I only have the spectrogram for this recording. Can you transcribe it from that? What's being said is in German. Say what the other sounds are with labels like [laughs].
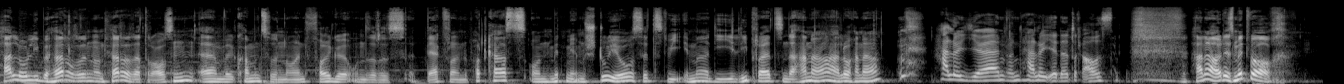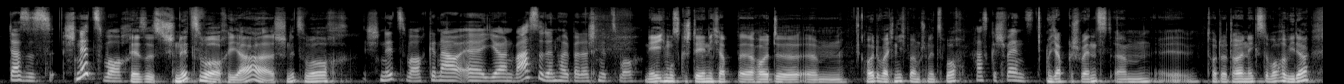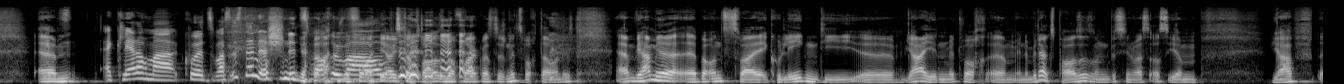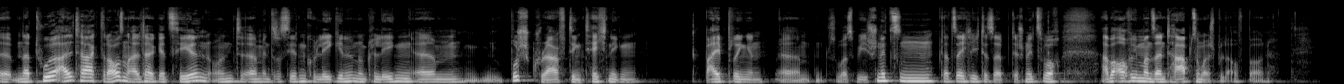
Hallo, liebe Hörerinnen und Hörer da draußen. Ähm, willkommen zur neuen Folge unseres Bergfreunde Podcasts. Und mit mir im Studio sitzt wie immer die liebreizende Hanna. Hallo, Hanna. Hallo, Jörn und hallo, ihr da draußen. Hanna, heute ist Mittwoch. Das ist Schnitzwoch. Das ist Schnitzwoch, ja, Schnitzwoch. Schnitzwoch, genau. Äh, Jörn, warst du denn heute bei der Schnitzwoch? Nee, ich muss gestehen, ich habe äh, heute, ähm, heute war ich nicht beim Schnitzwoch. Hast geschwänzt. Ich habe geschwänzt. Ähm, äh, toi, toi, toi, nächste Woche wieder. Ähm, Erklär doch mal kurz, was ist denn der Schnitzwoch [laughs] ja, überhaupt? Bevor ihr euch da draußen noch fragt, was der Schnitzwoch dauernd ist. Ähm, wir haben hier äh, bei uns zwei Kollegen, die äh, ja jeden Mittwoch ähm, in der Mittagspause so ein bisschen was aus ihrem ja, äh, Naturalltag, Draußenalltag erzählen und ähm, interessierten Kolleginnen und Kollegen ähm, Bushcrafting-Techniken beibringen. Ähm, sowas wie Schnitzen tatsächlich, deshalb der Schnitzwoch, aber auch wie man seinen Tab zum Beispiel aufbaut.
